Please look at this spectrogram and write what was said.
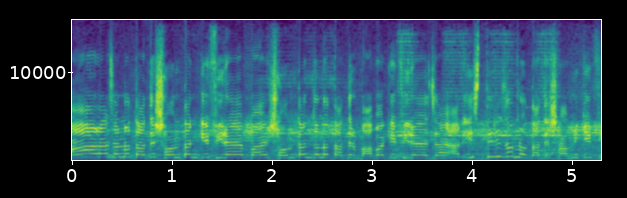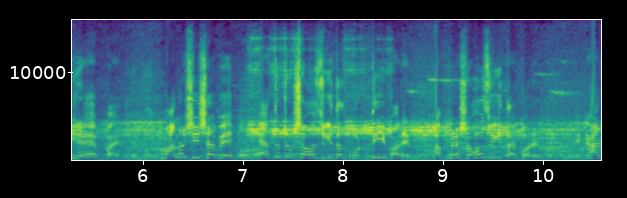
মারা যেন তাদের সন্তানকে ফিরায় পায়, সন্তান যেন তাদের বাবাকে ফিরায় যায়, আর স্ত্রী যেন তাদের স্বামীকে ফিরায় পায়। মানুষ হিসাবে এতটুকু সহযোগিতা করতেই পারেন। আপনারা সহযোগিতা করেন। আর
